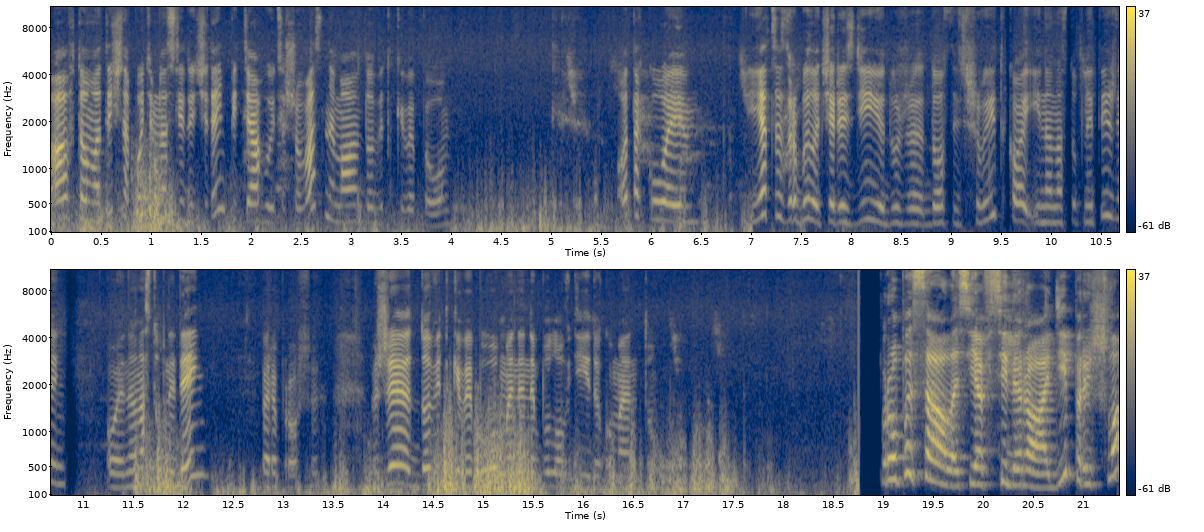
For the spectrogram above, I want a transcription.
автоматично. Потім на слідуючий день підтягується, що у вас немає довідки ВПО. Отакої. Я це зробила через дію дуже досить швидко, і на наступний тиждень, ой, на наступний день, перепрошую, вже довідки ВПО в мене не було в дії документу. Прописалась я в сільраді, прийшла,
